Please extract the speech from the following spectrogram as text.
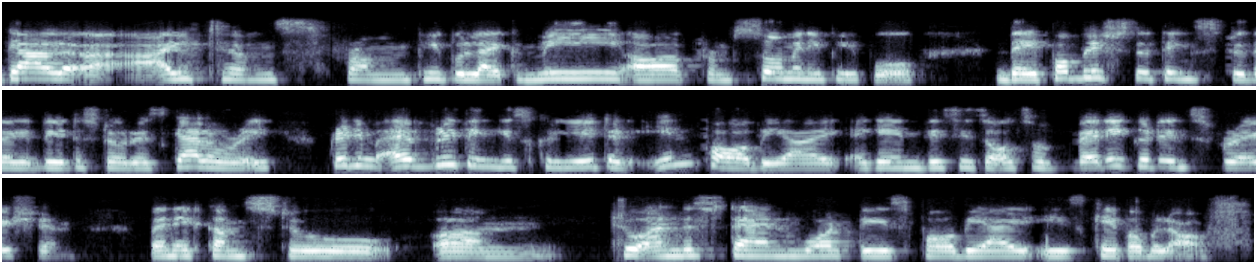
gal uh, items from people like me or from so many people. They publish the things to the Data Stories Gallery. Pretty much everything is created in power bi again this is also very good inspiration when it comes to um, to understand what this power bi is capable of.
